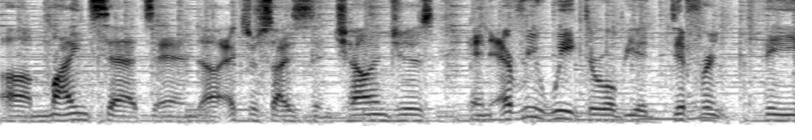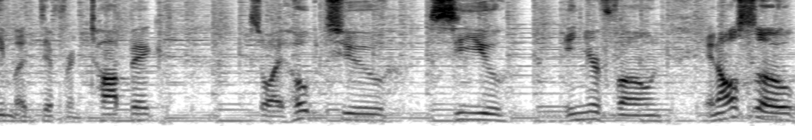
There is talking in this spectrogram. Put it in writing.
uh, mindsets and uh, exercises and challenges. And every week there will be a different theme, a different topic. So I hope to see you in your phone. And also,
